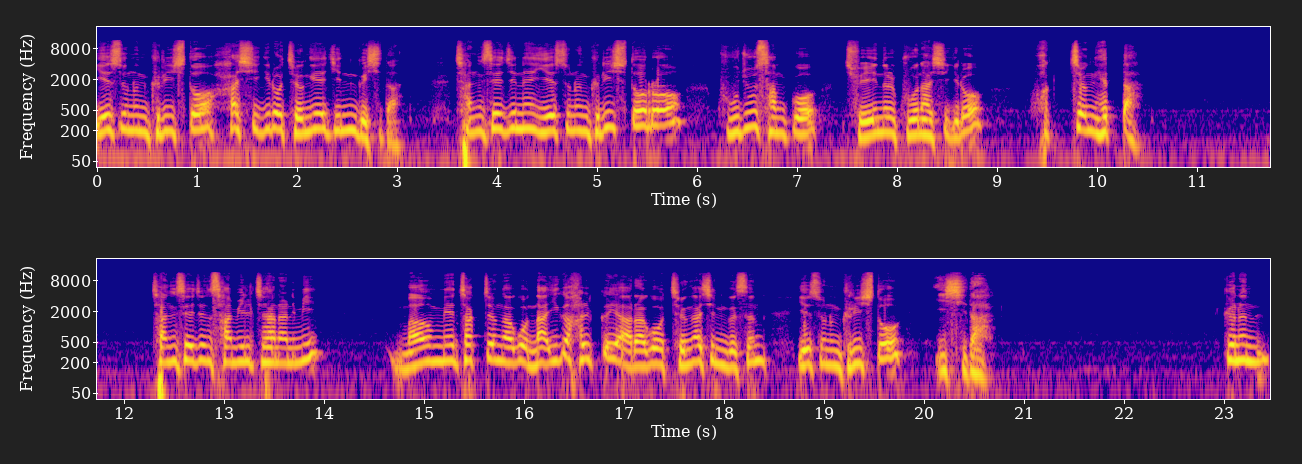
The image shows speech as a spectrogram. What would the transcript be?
예수는 그리스도 하시기로 정해진 것이다. 창세전에 예수는 그리스도로 구주 삼고 죄인을 구원하시기로 확정했다. 창세전 3일째 하나님이 마음에 작정하고 나 이거 할 거야 라고 정하신 것은 예수는 그리스도이시다. 그는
